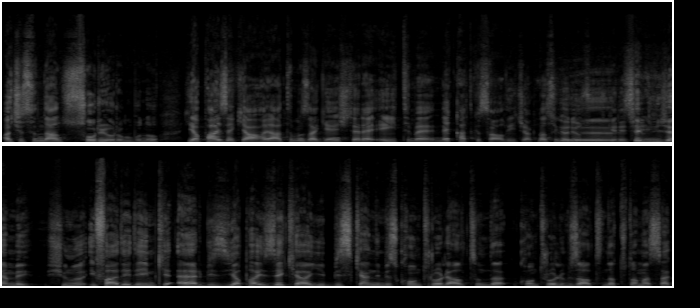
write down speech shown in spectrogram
açısından soruyorum bunu. Yapay zeka hayatımıza, gençlere, eğitime ne katkı sağlayacak? Nasıl görüyorsunuz Ee, geleceği? Sevgili Cem Bey, şunu ifade edeyim ki eğer biz yapay zekayı biz kendimiz kontrol altında, kontrolümüz altında tutamazsak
